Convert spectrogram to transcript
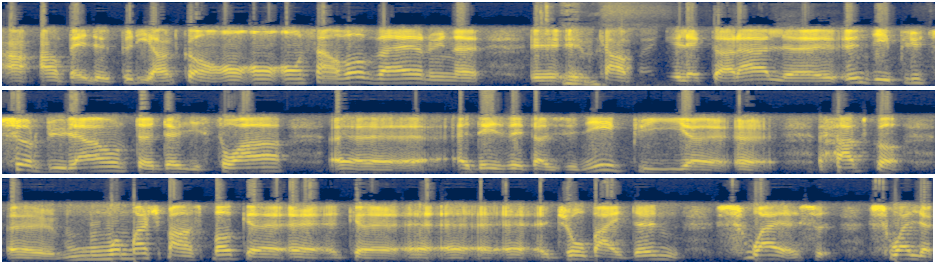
en, en, paient le prix. En tout cas, on, on, on s'en va vers une, une campagne électorale, euh, une des plus turbulentes de l'histoire euh, des États-Unis. Puis, euh, en tout cas, moi, moi, je pense pas que, que Joe Biden soit soit le,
